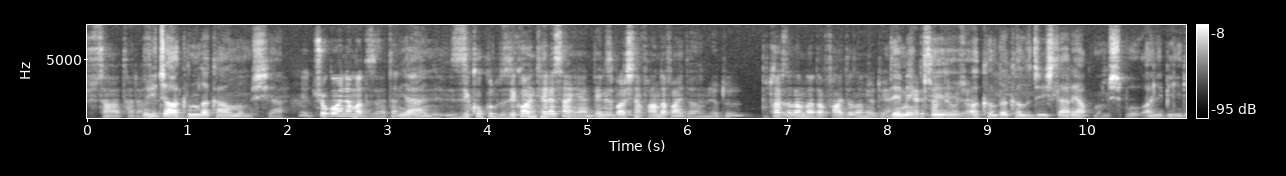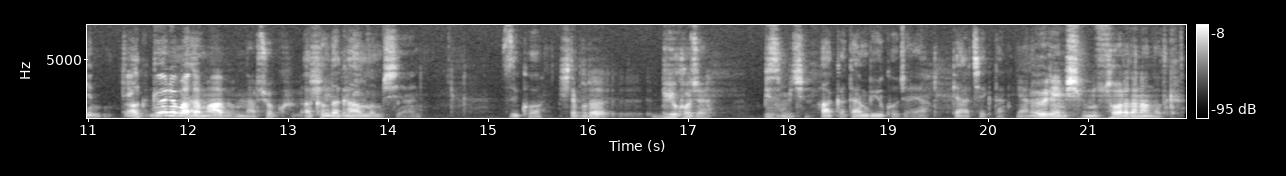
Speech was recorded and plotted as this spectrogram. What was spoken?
Şu sağ tarafta. Hiç aklımda kalmamış ya. Çok oynamadı zaten. Yani. Ee, Zico, Zico enteresan yani. Deniz Barış'tan falan da faydalanıyordu. Bu tarz adamlar da faydalanıyordu yani. Demek enteresan bir ki hoca. akılda kalıcı işler yapmamış bu Ali Bilgin. E, Ak- Görev yani adamı abi bunlar çok şey Akılda değil. kalmamış yani. Zico. İşte bu da büyük hoca bizim için. Hakikaten büyük hoca ya. Gerçekten. Yani öyleymiş bunu sonradan anladık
